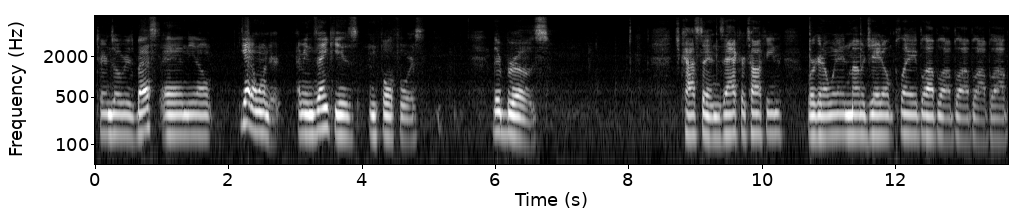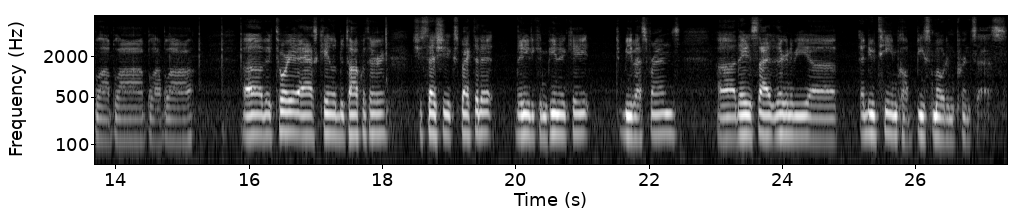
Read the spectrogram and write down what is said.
turns over his best, and you know you gotta wonder. I mean, Zanky is in full force. They're bros. Jocasta and Zach are talking. We're gonna win. Mama J don't play. Blah blah blah blah blah blah blah blah blah. Uh, Victoria asks Caleb to talk with her. She says she expected it. They need to communicate to be best friends. Uh, they decided they're going to be uh, a new team called Beast Mode and Princess.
